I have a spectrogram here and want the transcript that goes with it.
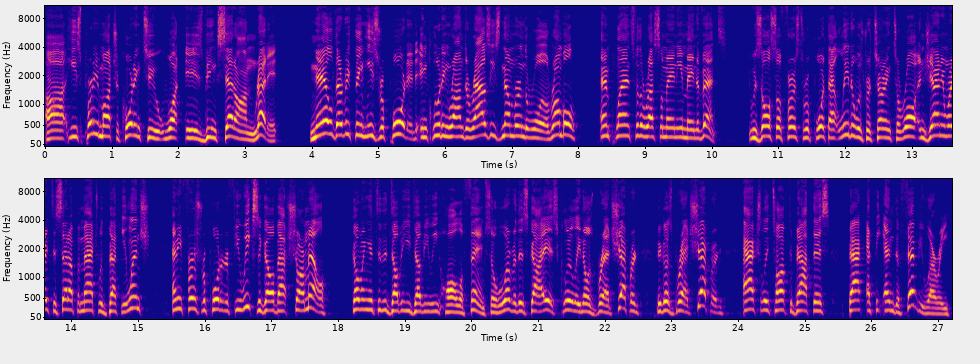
uh, he's pretty much, according to what is being said on Reddit, nailed everything he's reported, including Ronda Rousey's number in the Royal Rumble and plans for the WrestleMania main event. He was also first to report that Lita was returning to Raw in January to set up a match with Becky Lynch, and he first reported a few weeks ago about Sharmell going into the WWE Hall of Fame. So whoever this guy is clearly knows Brad Shepard because Brad Shepard actually talked about this back at the end of February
